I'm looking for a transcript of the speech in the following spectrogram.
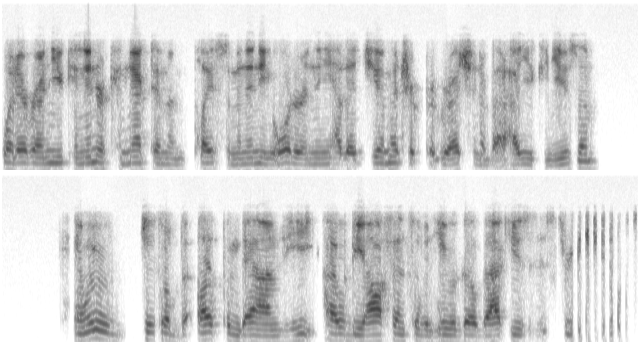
whatever, and you can interconnect them and place them in any order. And then you have that geometric progression about how you can use them. And we would just go up and down. He, I would be offensive, and he would go back using his three shields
